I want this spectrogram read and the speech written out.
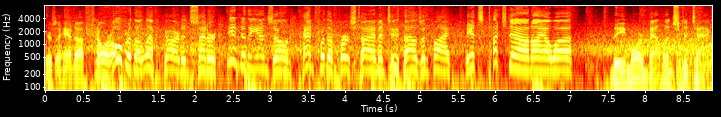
Here's a handoff. Schnoor over the left guard and center into the end zone. And for the first time in 2005, it's touchdown, Iowa. The more balanced attack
